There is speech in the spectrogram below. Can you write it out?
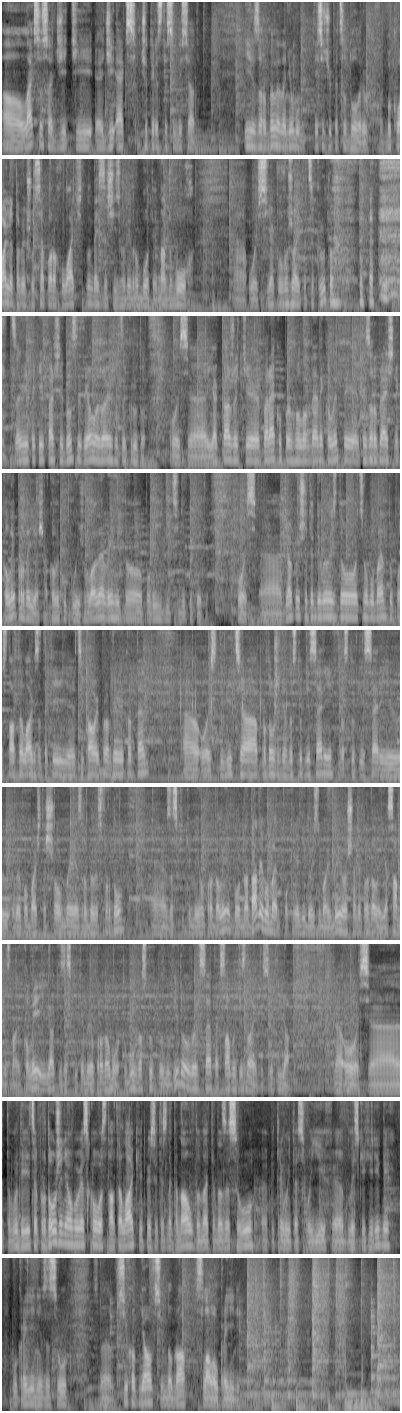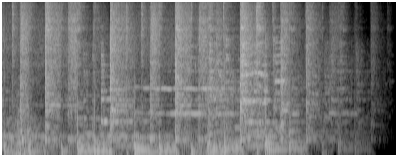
Lexus GT, е, GX 470 і заробили на ньому 1500 доларів. Буквально там, якщо все порахувати, ну десь за 6 годин роботи на двох. Ось, як ви вважаєте, це круто? Це мій такий перший досвід, я вважаю, що це круто. Ось, е, як кажуть, е, перекупи, головне не коли ти, ти заробляєш не коли продаєш, а коли купуєш. Головне вигідно по вигідній ціні купити. Ось, е, дякую, що ти дивились до цього моменту. Поставте лайк за такий е, цікавий правдивий контент. Е, Ось, дивіться продовження в наступній серії. В наступній серії ви побачите, що ми зробили з Фордом, е, за скільки ми його продали. Бо на даний момент, поки я відео знімаю, ми його ще не продали. Я сам не знаю, коли і як, і за скільки ми його продамо. Тому в наступному відео ви все так само дізнаєтесь, як і я. Е, Ось е, тому дивіться продовження обов'язково. Ставте лайк, підписуйтесь на канал, донайте на ЗСУ, е, підтримуйте своїх близьких і рідних в Україні в ЗСУ. Всіх обняв, всім добра, слава Україні!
